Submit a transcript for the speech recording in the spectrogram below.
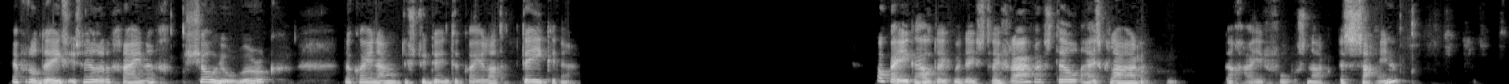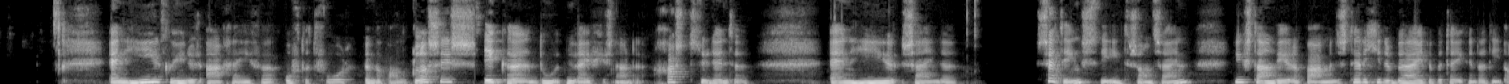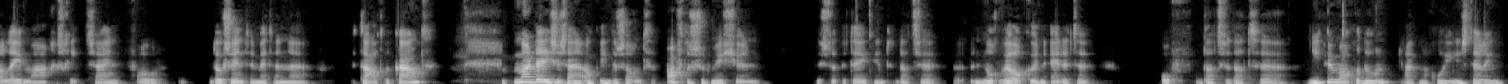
En vooral deze is heel erg geinig. Show your work. Dan kan je namelijk de studenten kan je laten tekenen. Oké, ik houd even bij deze twee vragen. Stel, hij is klaar. Dan ga je vervolgens naar Assign. En hier kun je dus aangeven of dat voor een bepaalde klas is. Ik uh, doe het nu eventjes naar de gaststudenten. En hier zijn de settings die interessant zijn. Hier staan weer een paar met een sterretje erbij. Dat betekent dat die alleen maar geschikt zijn voor docenten met een uh, betaald account. Maar deze zijn ook interessant. After submission, dus dat betekent dat ze eh, nog wel kunnen editen of dat ze dat uh, niet meer mogen doen. Lijkt me een goede instelling.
